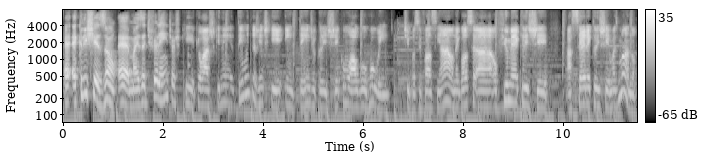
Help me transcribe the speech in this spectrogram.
É, é clichêzão? É, mas é diferente, acho que. Porque eu acho que nem, tem muita gente que entende o clichê como algo ruim. Tipo, você fala assim, ah, o negócio, ah, o filme é clichê, a série é clichê, mas, mano,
